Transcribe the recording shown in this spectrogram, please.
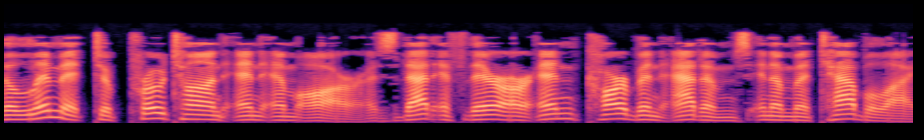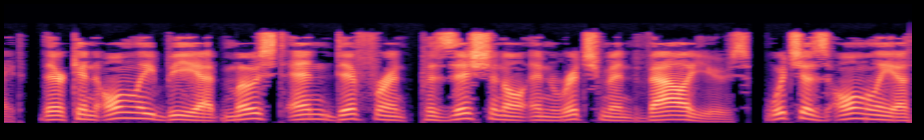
The limit to proton NMR is that if there are n carbon atoms in a metabolite, there can only be at most n different positional enrichment values, which is only a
